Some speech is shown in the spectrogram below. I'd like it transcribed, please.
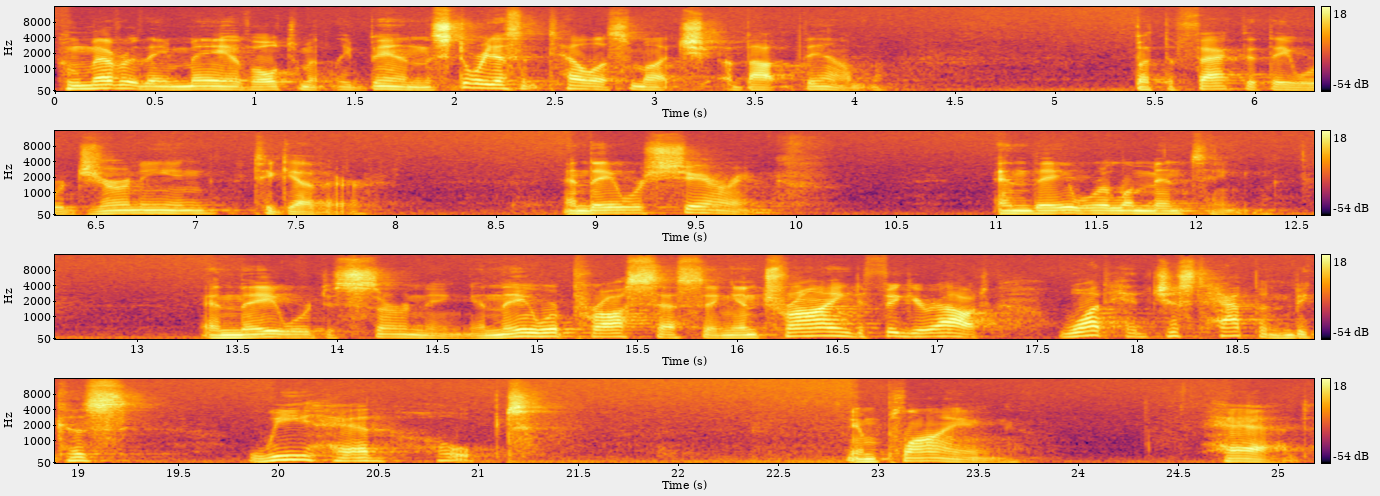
whomever they may have ultimately been. The story doesn't tell us much about them, but the fact that they were journeying together and they were sharing and they were lamenting, and they were discerning, and they were processing and trying to figure out what had just happened because we had hoped, implying had,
